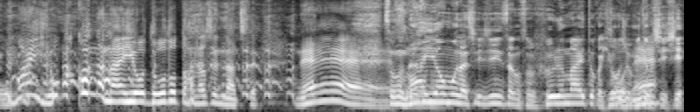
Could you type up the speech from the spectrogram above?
お前よくこんな内容堂々と話せんなっつって。ねえ。その内容ももだし、ジンさんのその振る舞いとか表情見てほしいし、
